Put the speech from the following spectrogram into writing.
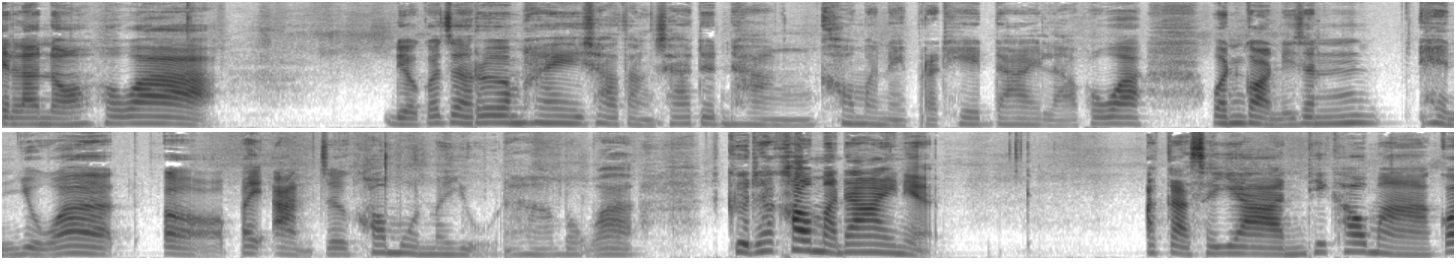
นแล้วเนาะเพราะว่า เดี๋ยวก็จะเริ่มให้ชาวต่างชาติเดินทางเข้ามาในประเทศได้แล้ว เพราะว่าวันก่อนนี้ฉันเห็นอยู่ว่าเออไปอ่านเจอข้อมูลมาอยู่นะคะบอกว่าคือถ้าเข้ามาได้เนี่ยอากาศยานที่เข้ามาก็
